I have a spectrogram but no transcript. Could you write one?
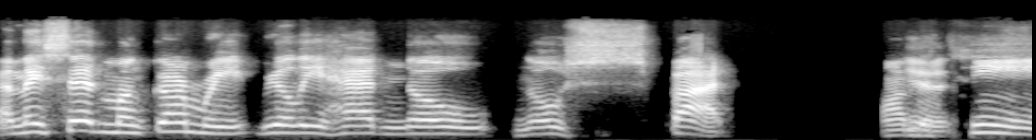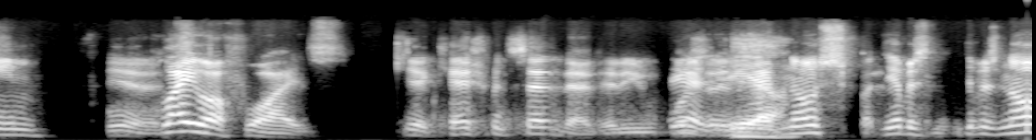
and they said Montgomery really had no no spot on Yeah. the team Yeah, playoff wise. yeah. Cashman said that. That he Yeah, wasn't. he Yeah. had no. There was there was no.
